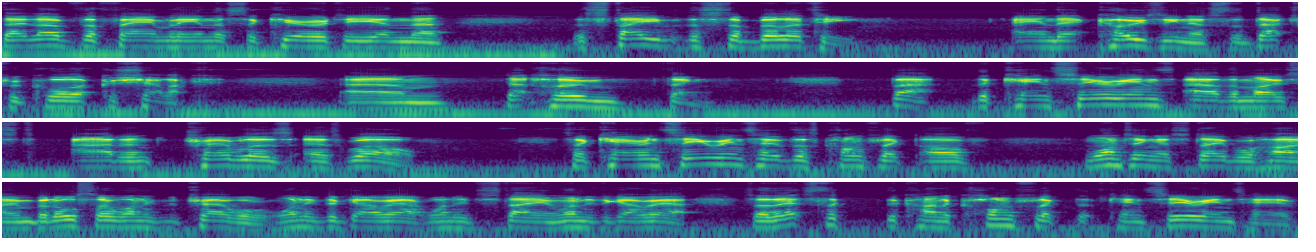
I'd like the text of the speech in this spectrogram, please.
They love the family and the security and the the, sta- the stability and that coziness. The Dutch would call it gezellig, um, that home thing. But the Cancerians are the most ardent travellers as well. So Cancerians have this conflict of wanting a stable home, but also wanting to travel, wanting to go out, wanting to stay, and wanting to go out. So that's the, the kind of conflict that Cancerians have.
